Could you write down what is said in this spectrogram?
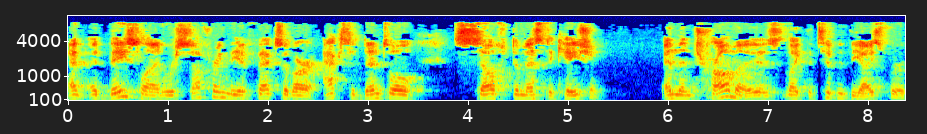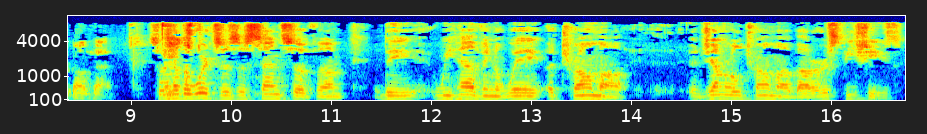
at, baseline, we're suffering the effects of our accidental self-domestication, and then trauma is like the tip of the iceberg on that. So, in other words, there's a sense of um, the we have in a way a trauma, a general trauma about our species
